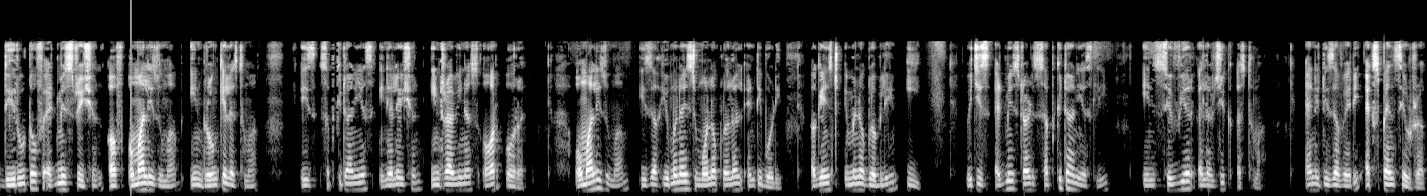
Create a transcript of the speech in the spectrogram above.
The route of administration of omalizumab in bronchial asthma is subcutaneous inhalation, intravenous or oral. Omalizumab is a humanized monoclonal antibody against immunoglobulin E, which is administered subcutaneously in severe allergic asthma and it is a very expensive drug.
